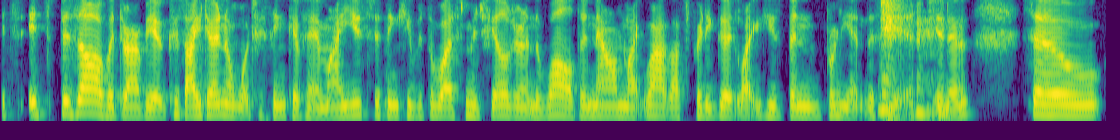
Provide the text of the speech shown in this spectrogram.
It's it's bizarre with Rabiot because I don't know what to think of him. I used to think he was the worst midfielder in the world, and now I'm like, wow, that's pretty good. Like he's been brilliant this year, you know. So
